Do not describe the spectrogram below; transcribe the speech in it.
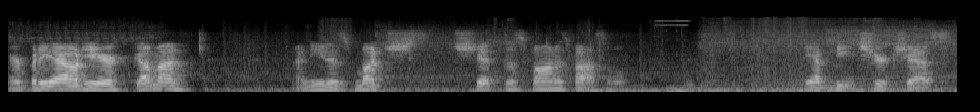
Everybody out here, come on. I need as much shit to spawn as possible. Yeah, beat your chest.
